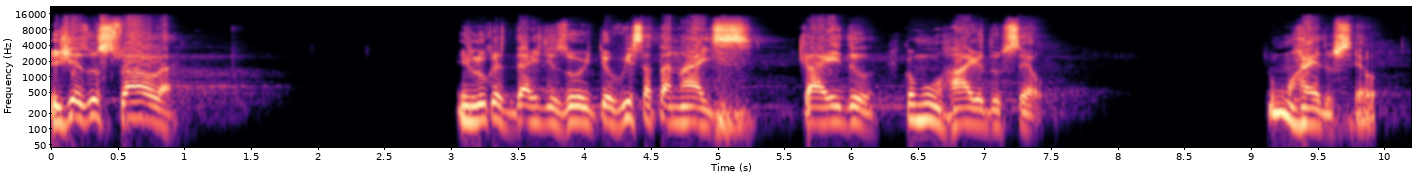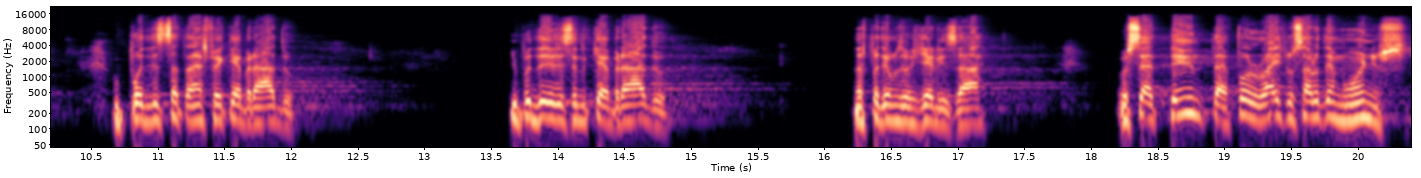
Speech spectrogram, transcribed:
E Jesus fala em Lucas 10, 18: Eu vi Satanás caído como um raio do céu um raio do céu. O poder de Satanás foi quebrado. E o poder sendo quebrado, nós podemos evangelizar. Os 70 foram lá e expulsaram demônios.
